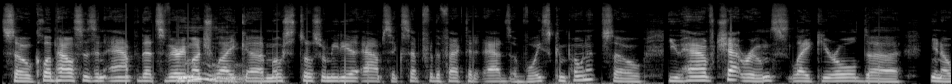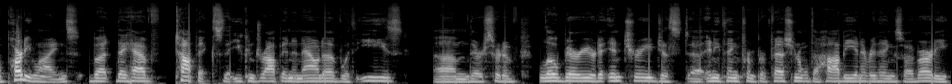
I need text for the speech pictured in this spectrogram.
So Clubhouse is an app that's very much like uh, most social media apps, except for the fact that it adds a voice component. So you have chat rooms like your old, uh, you know, party lines, but they have topics that you can drop in and out of with ease. Um, they're sort of low barrier to entry, just uh, anything from professional to hobby and everything. So I've already,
